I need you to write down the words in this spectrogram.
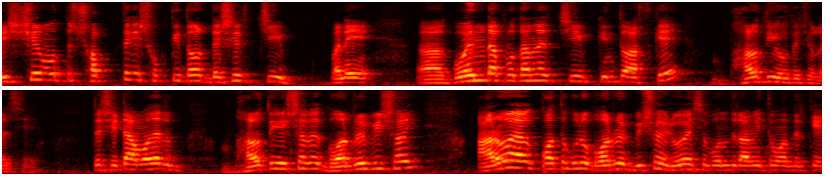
বিশ্বের মধ্যে সব থেকে শক্তিধর দেশের চিফ মানে গোয়েন্দা প্রধানের চিফ কিন্তু আজকে ভারতীয় হতে চলেছে। তো সেটা আমাদের ভারতীয় হিসাবে গর্বের বিষয়। আরও কতগুলো গর্বের বিষয় রয়েছে বন্ধুরা আমি তোমাদেরকে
